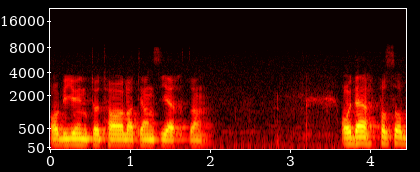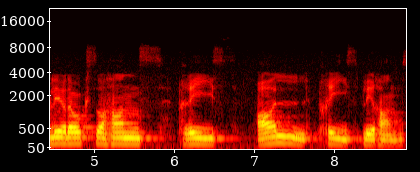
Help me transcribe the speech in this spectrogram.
og begynt å tale til hans hjerte. Og derfor så blir det også hans pris. All pris blir hans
